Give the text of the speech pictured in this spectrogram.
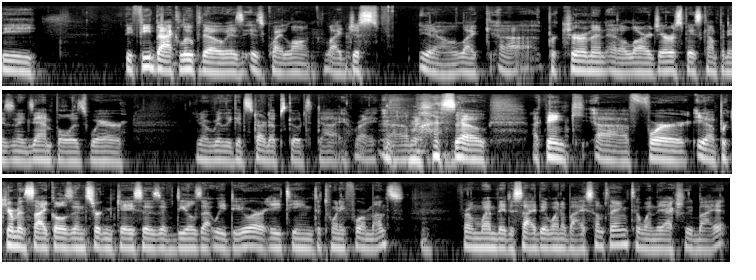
the the feedback loop though is is quite long. Like just you know like uh, procurement at a large aerospace company as an example is where you know really good startups go to die, right? Um, so I think uh, for you know procurement cycles in certain cases of deals that we do are 18 to 24 months from when they decide they want to buy something to when they actually buy it.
